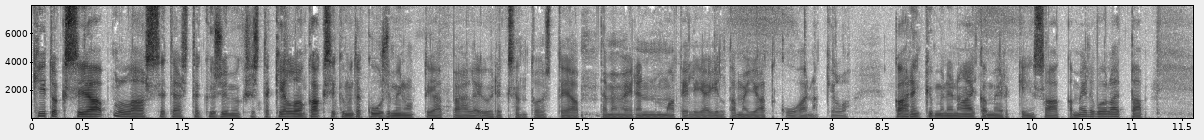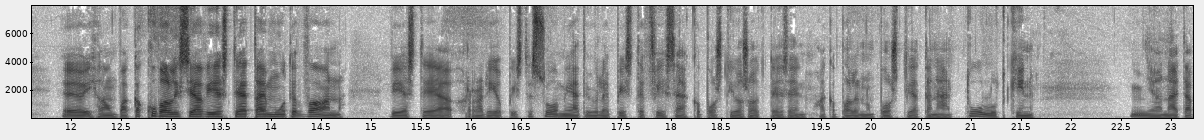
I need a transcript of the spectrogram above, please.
Kiitoksia Lasse tästä kysymyksestä. Kello on 26 minuuttia päälle 19 ja tämä meidän Matelia iltamme jatkuu aina kello 20 aikamerkkiin saakka. Meille voi laittaa ihan vaikka kuvallisia viestejä tai muuten vaan viestejä radio.suomi.yle.fi sähköpostiosoitteeseen. Aika paljon on postia tänään tullutkin. Ja näitä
